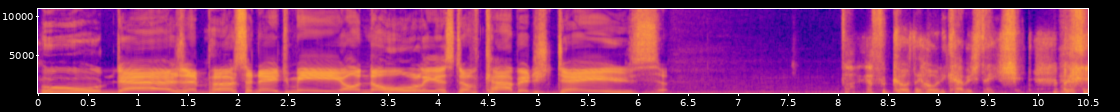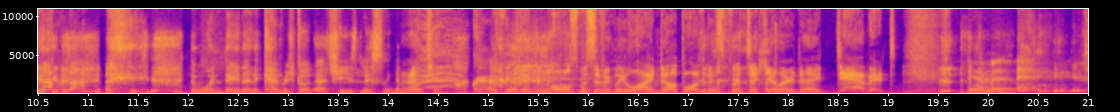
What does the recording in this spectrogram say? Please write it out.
Who dares impersonate me on the holiest of cabbage days? Fuck, I forgot the holy cabbage day. Shit. the one day that the cabbage god actually is listening and watching. Oh crap. All specifically lined up on this particular day. Damn it! Damn it.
